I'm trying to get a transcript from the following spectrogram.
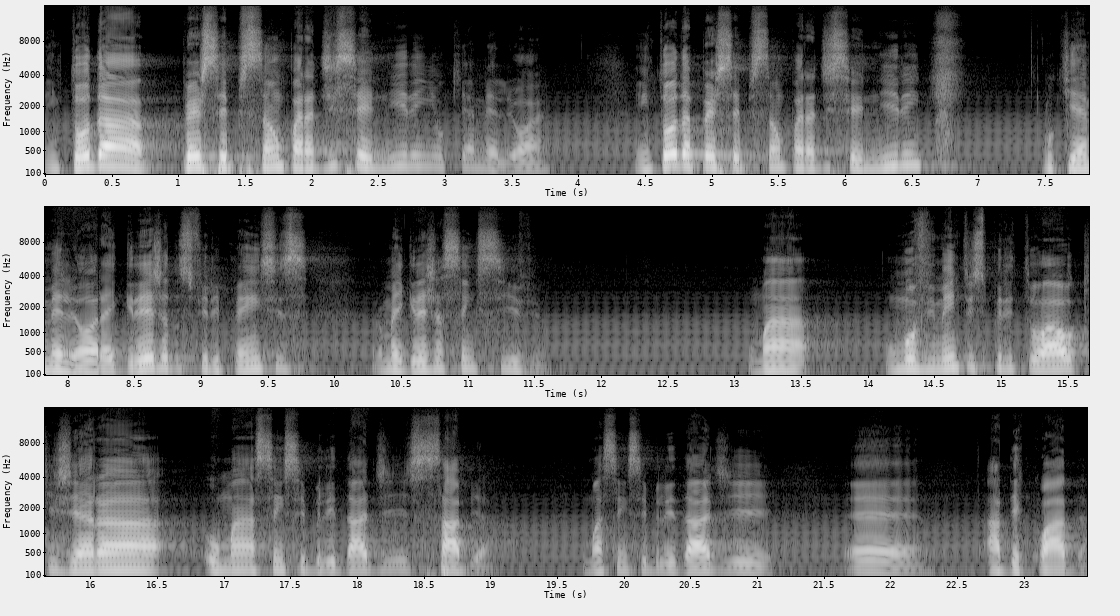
Em toda percepção para discernirem o que é melhor. Em toda percepção para discernirem o que é melhor. A igreja dos Filipenses era uma igreja sensível. Uma, um movimento espiritual que gera uma sensibilidade sábia, uma sensibilidade é, adequada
